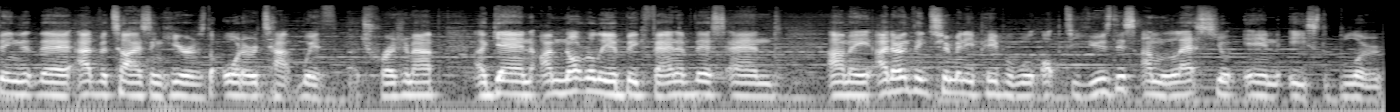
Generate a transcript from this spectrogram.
thing that they're advertising here is the auto tap with a treasure map. Again, I'm not really a big fan of this, and I mean, I don't think too many people will opt to use this unless you're in East Blue.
